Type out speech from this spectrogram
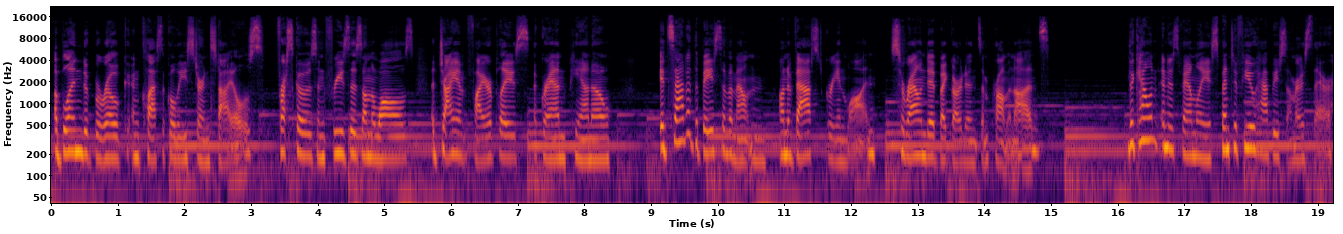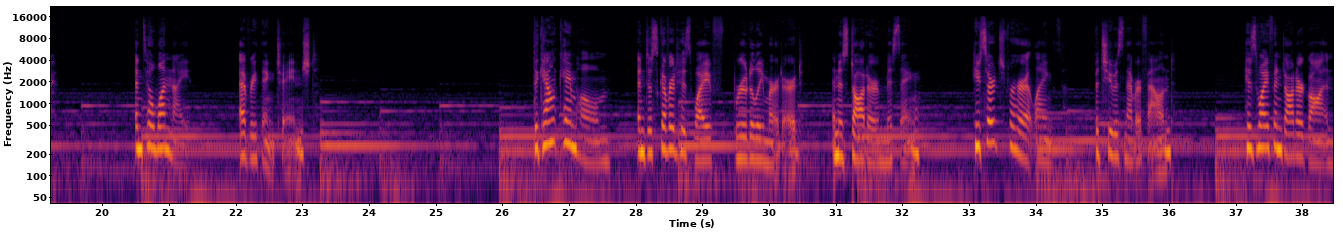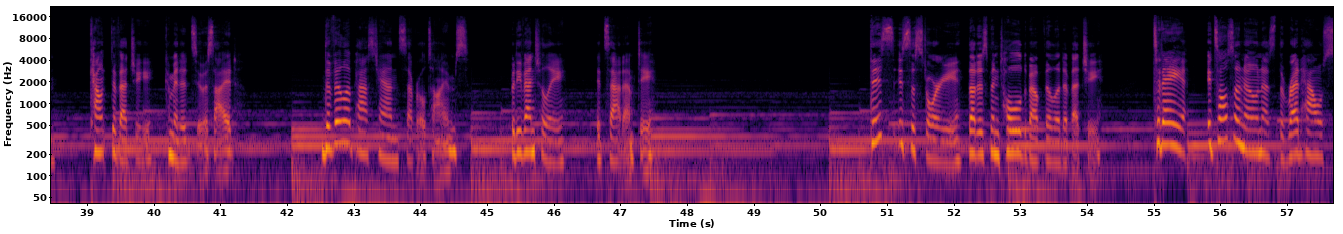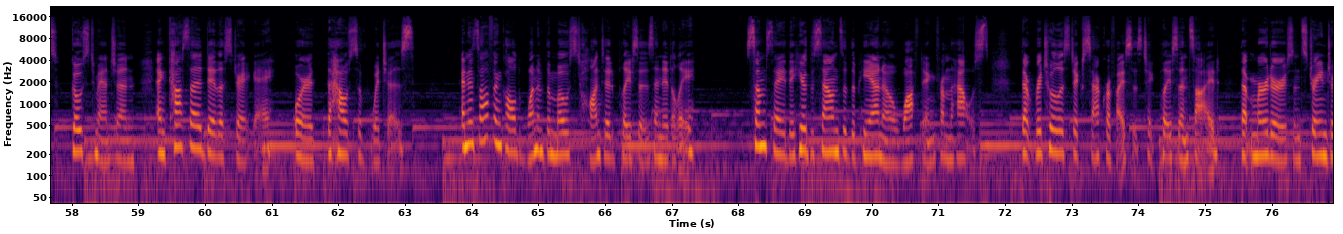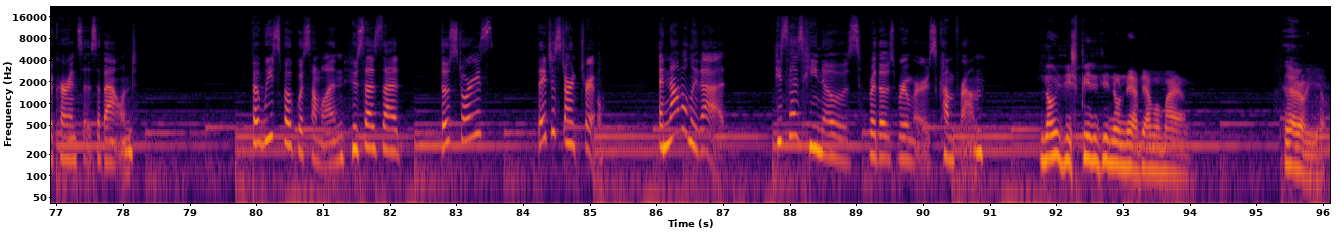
a blend of Baroque and classical Eastern styles, frescoes and friezes on the walls, a giant fireplace, a grand piano. It sat at the base of a mountain on a vast green lawn, surrounded by gardens and promenades. The Count and his family spent a few happy summers there, until one night, everything changed. The Count came home and discovered his wife brutally murdered and his daughter missing. He searched for her at length, but she was never found. His wife and daughter gone, Count de Vecchi committed suicide. The villa passed hands several times, but eventually it sat empty. This is the story that has been told about Villa de Vecchi. Today, it's also known as the Red House, Ghost Mansion, and Casa delle Streghe, or the House of Witches. And it's often called one of the most haunted places in Italy. Some say they hear the sounds of the piano wafting from the house, that ritualistic sacrifices take place inside, that murders and strange occurrences abound. But we spoke with someone who says that those stories, they just aren't true. And not only that, he says he knows where those rumors come from. Noi di spiriti non ne abbiamo mai. Ero io.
